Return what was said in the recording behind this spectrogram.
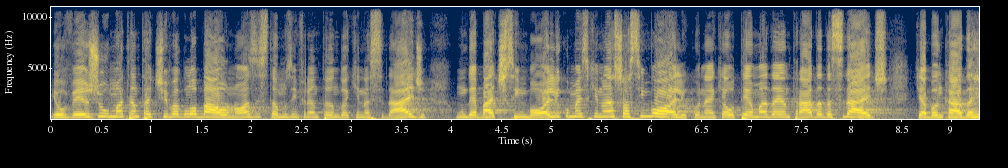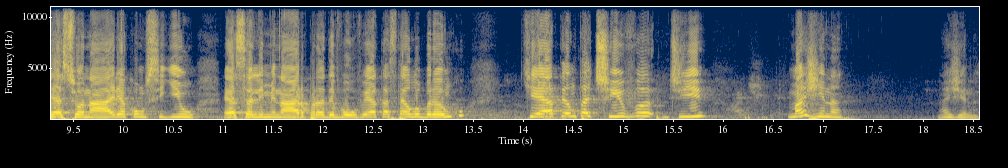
eu vejo uma tentativa global. Nós estamos enfrentando aqui na cidade um debate simbólico, mas que não é só simbólico, né? que é o tema da entrada da cidade, que a bancada reacionária conseguiu essa liminar para devolver a Castelo Branco, que é a tentativa de... Imagina, Imagina.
